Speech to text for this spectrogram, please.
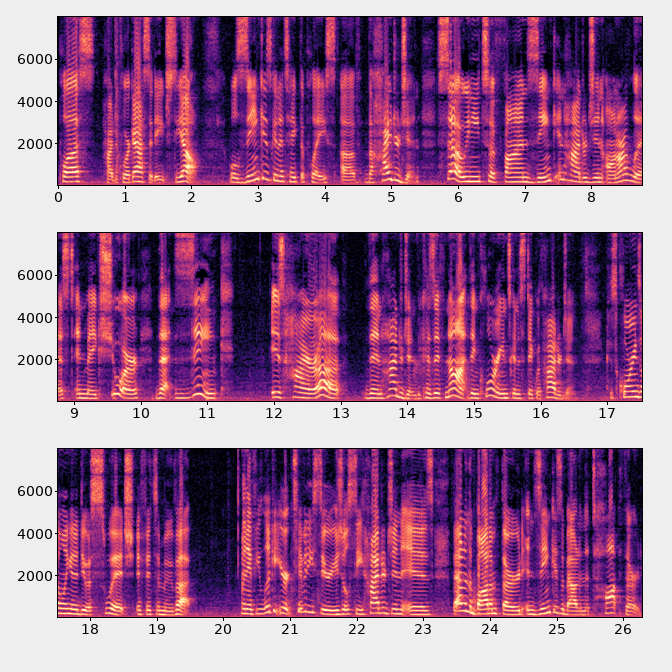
plus hydrochloric acid, HCl. Well, zinc is going to take the place of the hydrogen. So we need to find zinc and hydrogen on our list and make sure that zinc is higher up than hydrogen because if not, then chlorine is going to stick with hydrogen because chlorine's only going to do a switch if it's a move up. And if you look at your activity series, you'll see hydrogen is about in the bottom third and zinc is about in the top third.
